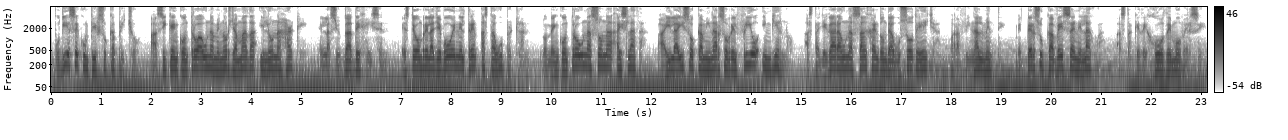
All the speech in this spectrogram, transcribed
pudiese cumplir su capricho, así que encontró a una menor llamada Ilona Harkey en la ciudad de Heisen. Este hombre la llevó en el tren hasta Wuppertland, donde encontró una zona aislada. Ahí la hizo caminar sobre el frío invierno hasta llegar a una zanja en donde abusó de ella para finalmente meter su cabeza en el agua hasta que dejó de moverse.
